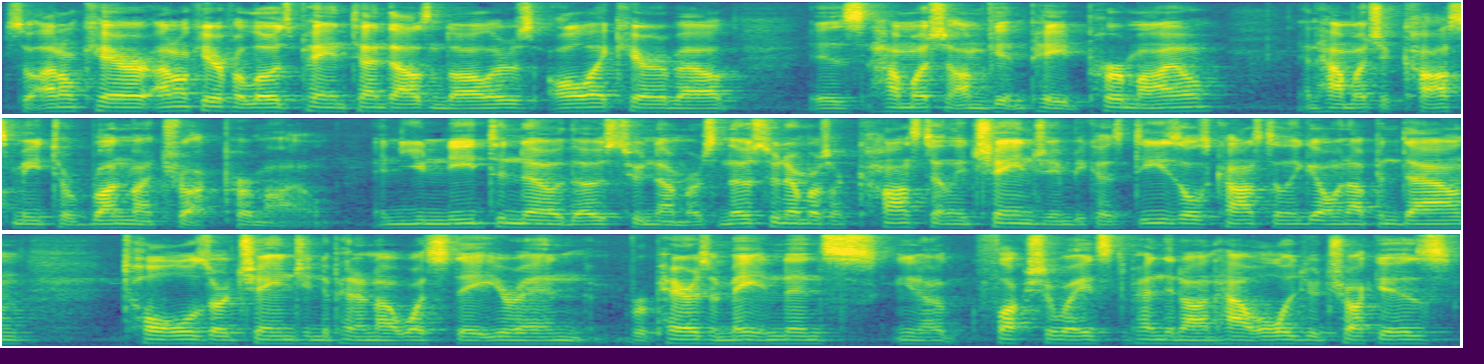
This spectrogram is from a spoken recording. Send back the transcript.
So I don't care. I don't care if a load's paying ten thousand dollars. All I care about is how much I'm getting paid per mile and how much it costs me to run my truck per mile and you need to know those two numbers. And those two numbers are constantly changing because diesel's constantly going up and down. Tolls are changing depending on what state you're in. Repairs and maintenance, you know, fluctuates depending on how old your truck is.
